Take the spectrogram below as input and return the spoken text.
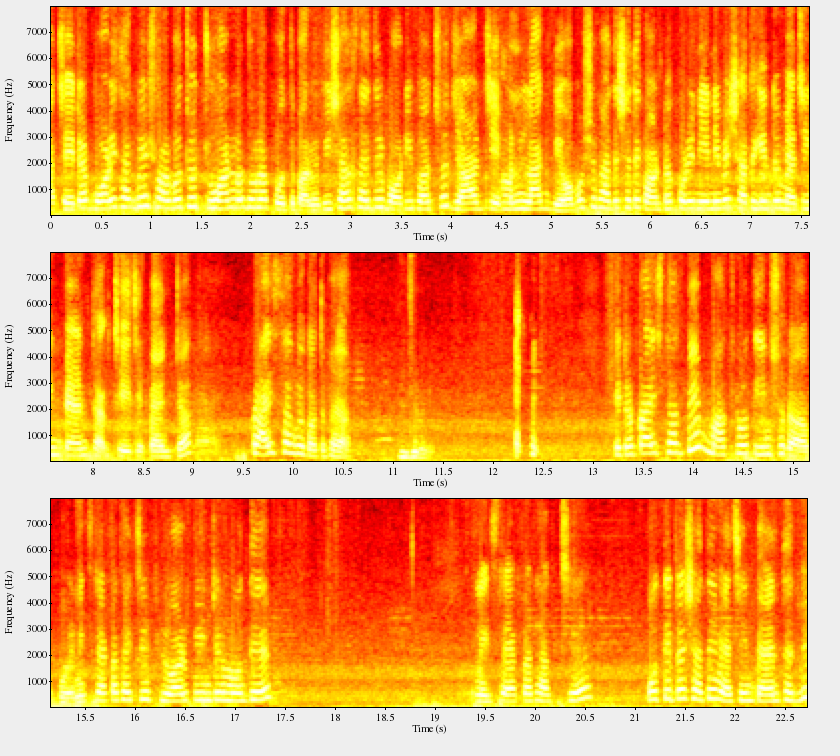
আচ্ছা এটার বডি থাকবে সর্বোচ্চ চুয়ান্ন তোমরা পড়তে পারবে। বিশাল সাইজের বডি পাচ্ছ যার যে মানে লাগবে। অবশ্যই ভাইদের সাথে কন্ট্যাক্ট করে নিয়ে নেবে সাথে কিন্তু ম্যাচিং প্যান্ট থাকছে। এই যে প্যান্টটা প্রাইস থাকবে কত ভাইয়া? এটার প্রাইস থাকবে মাত্র তিনশো টাকা করে। নেক্সট একটা থাকছে ফ্লোয়ার প্রিন্টের মধ্যে। নেক্সট একটা থাকছে। প্রত্যেকটার সাথে ম্যাচিং প্যান্ট থাকবে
